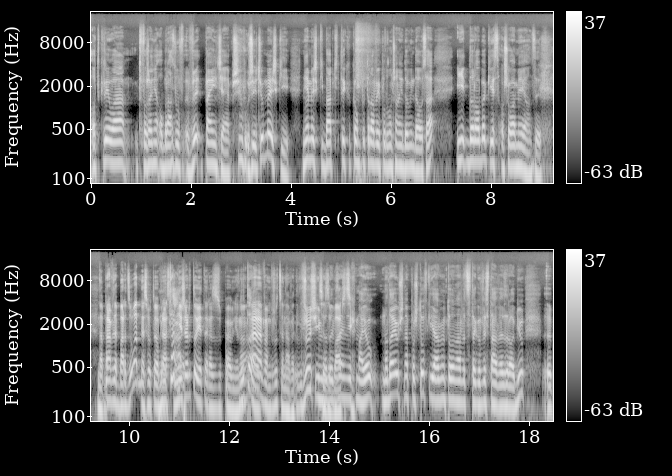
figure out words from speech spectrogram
odkryła tworzenie obrazów w pęcie przy użyciu myszki. Nie myszki babci, tylko komputerowej podłączonej do Windowsa i dorobek jest oszałamiający. Naprawdę bardzo ładne są te obrazki. tak. Nie żartuję teraz zupełnie. No, No tak. a wam wrzucę nawet. Wrzuć im do widzenia, zobaczcie. niech mają. Nadają się na pocztówki, ja bym to nawet z tego wystawę zrobił. Y,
